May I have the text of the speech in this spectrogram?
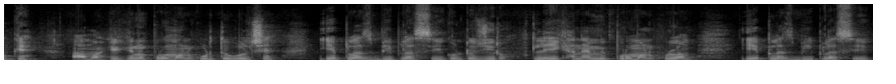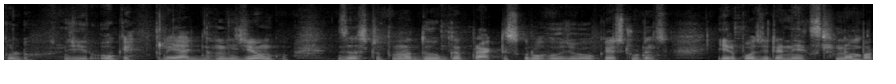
ওকে, আমাকে কেন প্রমাণ করতে বলছে A plus B plus C equal to zero. তাহলে এখানে আমি প্রমাণ করলাম A plus B plus C equal to zero. Okay, তাহলে একদম নিজে অঙ্ক। জাস্ট তোমরা দু অঙ্কের প্র্যাকটিস করে, হয়ে যাবে। ওকে স্টুডেন্টস এরপর যেটা নেক্সট নাম্বার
